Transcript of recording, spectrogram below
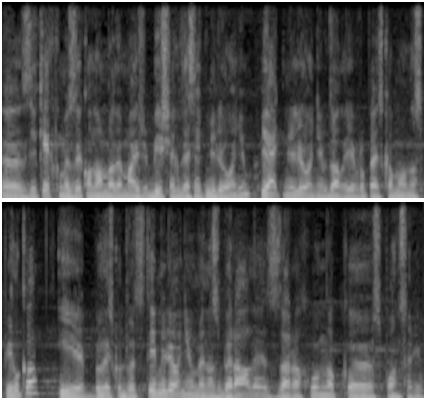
е, з яких ми зекономили майже більше як 10 мільйонів. 5 мільйонів дала європейська мовна спілка, і близько 20 мільйонів ми назбирали за рахунок е, спонсорів.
